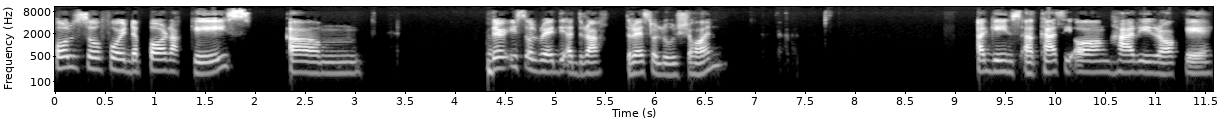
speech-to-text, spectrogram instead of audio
Also for the PORAC case, um, there is already a draft resolution against uh, Cassie Ong, Harry Roque,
